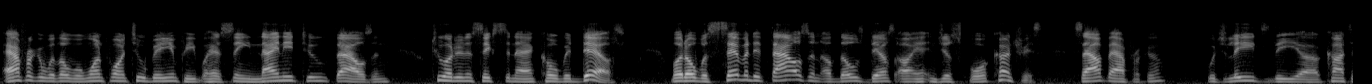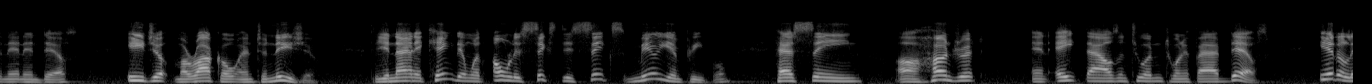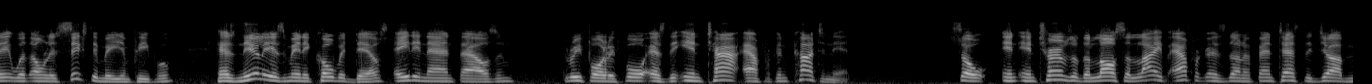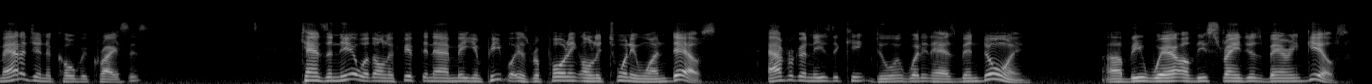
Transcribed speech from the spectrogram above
Africa, with over 1.2 billion people, has seen 92,269 COVID deaths, but over 70,000 of those deaths are in just four countries: South Africa, which leads the uh, continent in deaths, Egypt, Morocco, and Tunisia. The United Kingdom, with only 66 million people, has seen 108,225 deaths. Italy, with only 60 million people, has nearly as many COVID deaths, 89,344, as the entire African continent. So, in, in terms of the loss of life, Africa has done a fantastic job managing the COVID crisis. Tanzania, with only 59 million people, is reporting only 21 deaths. Africa needs to keep doing what it has been doing. Uh, beware of these strangers bearing gifts.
